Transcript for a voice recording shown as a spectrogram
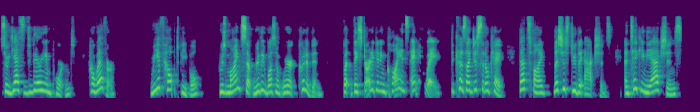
So, yes, it's very important. However, we have helped people whose mindset really wasn't where it could have been, but they started getting clients anyway because I just said, okay, that's fine. Let's just do the actions and taking the actions.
